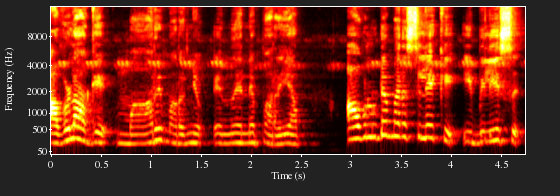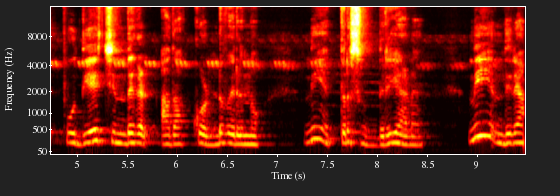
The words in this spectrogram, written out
അവളാകെ മാറി മറിഞ്ഞു എന്ന് തന്നെ പറയാം. അവളുടെ മനസ്സിലേക്ക് ഇബിലീസ് പുതിയ ചിന്തകൾ അതാ കൊണ്ടുവരുന്നു. നീ എത്ര സുന്ദരിയാണ്. നീ എന്തിനാ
